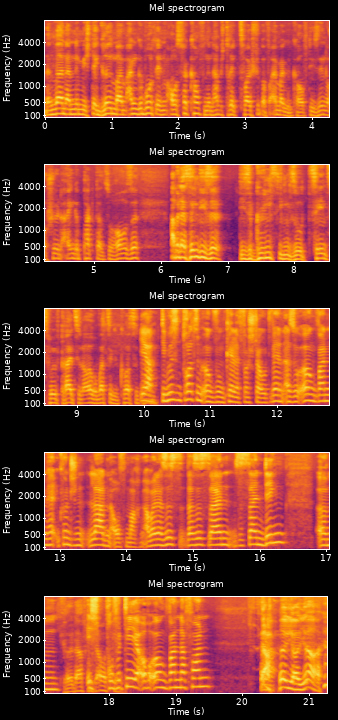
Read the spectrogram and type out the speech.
Dann war dann nämlich der Grill mal im Angebot, im Ausverkauf. Und dann habe ich direkt zwei Stück auf einmal gekauft. Die sind noch schön eingepackt da zu Hause. Aber das sind diese, diese günstigen, so 10, 12, 13 Euro, was sie gekostet Ja, haben. die müssen trotzdem irgendwo im Keller verstaut werden. Also irgendwann könnte ich einen Laden aufmachen. Aber das ist, das ist, sein, das ist sein Ding. Ähm, ich ausgehen. profitiere ja auch irgendwann davon. Ja, ja, ja.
